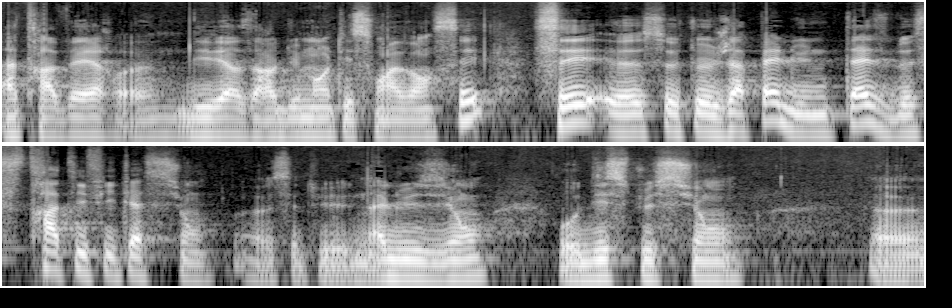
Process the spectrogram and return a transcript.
à travers euh, divers arguments qui sont avancés, c'est euh, ce que j'appelle une thèse de stratification. Euh, c'est une allusion aux discussions euh,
